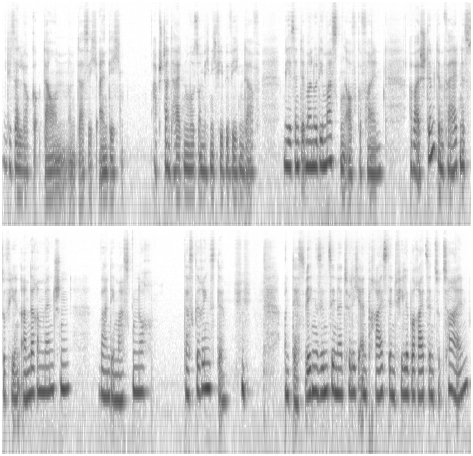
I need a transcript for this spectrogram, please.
dieser Lockdown und dass ich eigentlich Abstand halten muss und mich nicht viel bewegen darf. Mir sind immer nur die Masken aufgefallen. Aber es stimmt, im Verhältnis zu vielen anderen Menschen waren die Masken noch das Geringste. Und deswegen sind sie natürlich ein Preis, den viele bereit sind zu zahlen.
